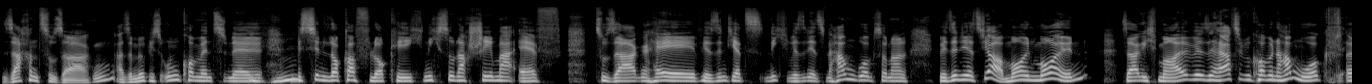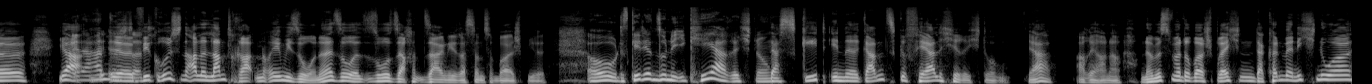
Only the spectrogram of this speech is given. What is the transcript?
Sachen zu sagen, also möglichst unkonventionell, Mhm. ein bisschen locker flockig, nicht so nach Schema F zu sagen, hey, wir sind jetzt nicht, wir sind jetzt in Hamburg, sondern wir sind jetzt, ja, moin, moin, sage ich mal, wir sind herzlich willkommen in Hamburg. Äh, In ja, äh, Hansestadt. wir grüßen alle Landratten, irgendwie so, ne? So, so Sachen sagen die das dann zum Beispiel. Oh, das geht in so eine Ikea-Richtung. Das geht in eine ganz gefährliche Richtung. Ja. Ariana. Und da müssen wir drüber sprechen. Da können wir nicht nur,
